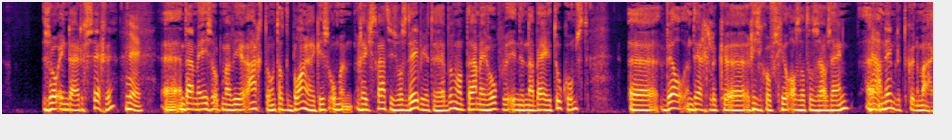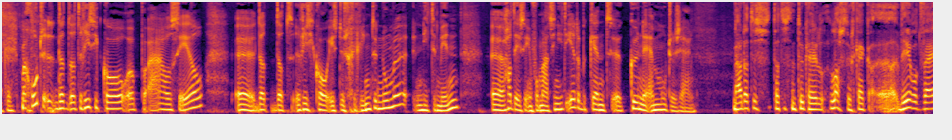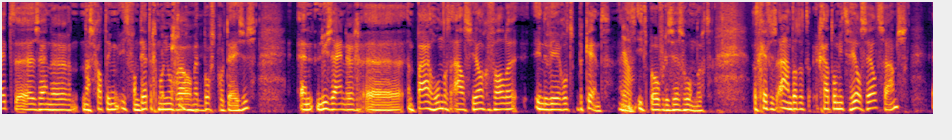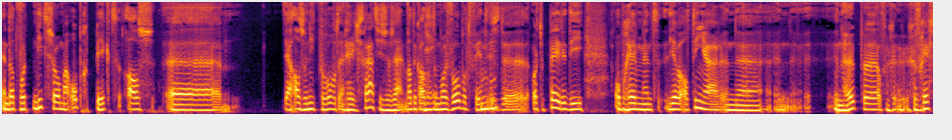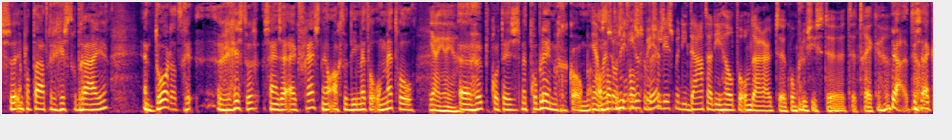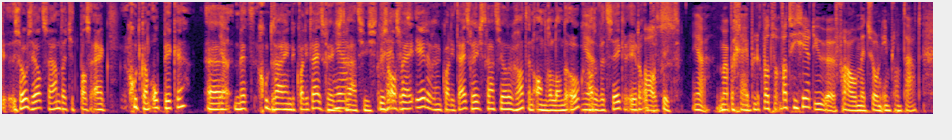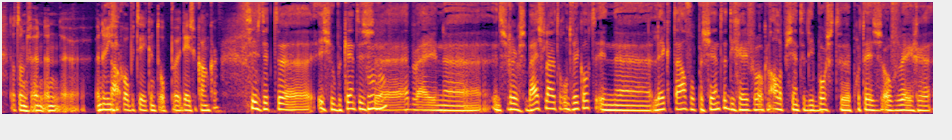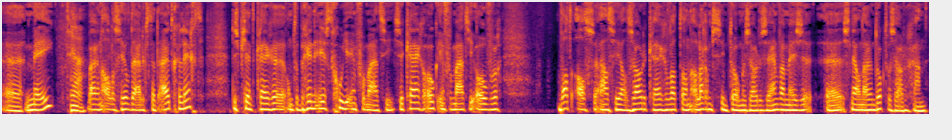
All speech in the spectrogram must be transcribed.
zo eenduidig zeggen. Nee. Uh, en daarmee is ook maar weer aangetoond dat het belangrijk is om een registratie zoals DBR te hebben. Want daarmee hopen we in de nabije toekomst uh, wel een dergelijk uh, risicoverschil, als dat er zou zijn, ja. aannemelijk te kunnen maken. Maar goed, dat, dat risico op ALCL, dat, dat risico is dus gering te noemen, niettemin. had deze informatie niet eerder bekend kunnen en moeten zijn? Nou, dat is, dat is natuurlijk heel lastig. Kijk, uh, wereldwijd uh, zijn er naar schatting iets van 30 miljoen vrouwen met borstprotheses. En nu zijn er uh, een paar honderd ALCL-gevallen in de wereld bekend. Ja. Iets, iets boven de 600. Dat geeft dus aan dat het gaat om iets heel zeldzaams. En dat wordt niet zomaar opgepikt als ja, als er niet bijvoorbeeld een registratie zou zijn. Wat ik altijd nee. een mooi voorbeeld vind, mm -hmm. is de orthopeden die op een gegeven moment, die hebben al tien jaar een, een, een heup- uh, of een gewrichtsimplantaatregister draaien. En door dat register zijn zij eigenlijk vrij snel achter die metal-on-metal ja, ja, ja. uh, heupprotheses met problemen gekomen. Ja, Als dat er niet was specialisme, die data die helpen om daaruit uh, conclusies te, te trekken. Hè? Ja, het is eigenlijk zo zeldzaam dat je het pas eigenlijk goed kan oppikken. Uh, ja. Met goed draaiende kwaliteitsregistraties. Ja, dus als wij eerder een kwaliteitsregistratie hadden gehad, en andere landen ook, ja. hadden we het zeker eerder als, opgepikt. Ja, maar begrijpelijk. Wat, wat adviseert u uh, vrouwen met zo'n implantaat? Dat een, een, een, uh, een risico nou, betekent op uh, deze kanker? Sinds dit issue bekend is, -hmm. hebben wij een, een chirurgische bijsluiter ontwikkeld in lekentaal voor patiënten. Die geven we ook aan alle patiënten die borstprotheses overwegen mee. Ja. Waarin alles heel duidelijk staat uitgelegd. Dus patiënten krijgen om te beginnen eerst goede informatie. Ze krijgen ook informatie over wat als ze ACL zouden krijgen, wat dan alarmsymptomen zouden zijn, waarmee ze uh, snel naar een dokter zouden gaan.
